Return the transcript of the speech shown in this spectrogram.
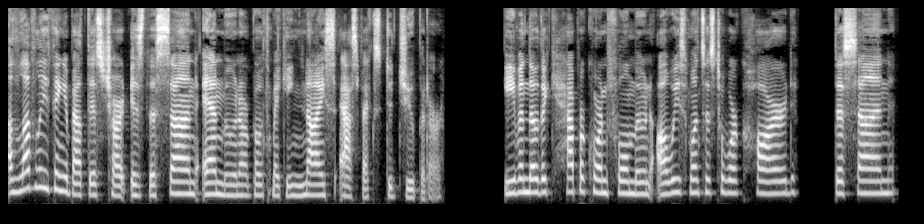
A lovely thing about this chart is the sun and moon are both making nice aspects to Jupiter. Even though the Capricorn full moon always wants us to work hard the sun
